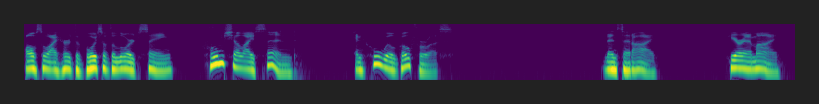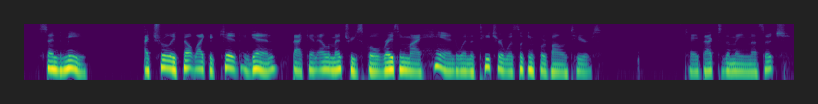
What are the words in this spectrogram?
Also, I heard the voice of the Lord saying, Whom shall I send? And who will go for us? Then said I, Here am I, send me. I truly felt like a kid again back in elementary school, raising my hand when the teacher was looking for volunteers. Okay, back to the main message.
